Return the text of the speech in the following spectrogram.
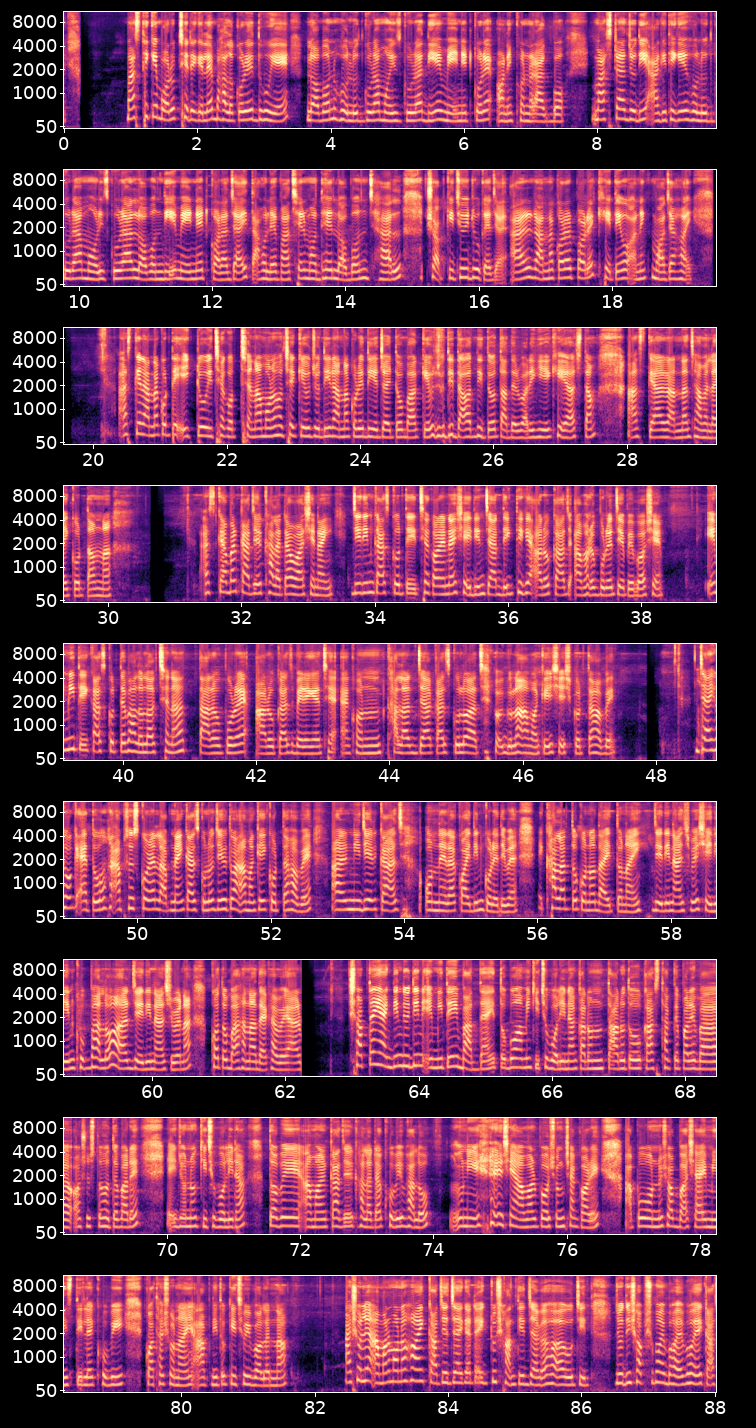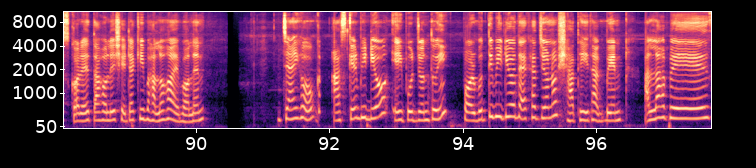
মাছ থেকে বরফ ছেড়ে গেলে ভালো করে ধুয়ে লবণ, হলুদ গুঁড়া, মরিচ গুঁড়া দিয়ে মেরিনেট করে অনেকক্ষণ রাখব। মাছটা যদি আগে থেকে হলুদ গুঁড়া, মরিচ গুঁড়া, লবণ দিয়ে মেরিনেট করা যায়, তাহলে মাছের মধ্যে লবণ, ঝাল সব কিছুই ঢুকে যায়। আর রান্না করার পরে খেতেও অনেক মজা হয়। আজকে রান্না করতে একটু ইচ্ছা করছে না। মনে হচ্ছে কেউ যদি রান্না করে দিয়ে যাইতো বা কেউ যদি দাওয়াত দিত, তাদের বাড়ি গিয়ে খেয়ে আসতাম। আজকে আর রান্না ঝামেলাই করতাম না। আজকে আবার কাজের খালাটাও আসে নাই। যেদিন কাজ করতে ইচ্ছা করে না সেই দিন চারদিক থেকে আরও কাজ আমার উপরে চেপে বসে। এমনিতেই কাজ করতে ভালো লাগছে না, তার উপরে আরও কাজ বেড়ে গেছে। এখন খালার যা কাজগুলো আছে, ওইগুলো আমাকেই শেষ করতে হবে। যাই হোক, এত আফসোস করে লাভ নাই কাজগুলো যেহেতু আমাকেই করতে হবে, আর নিজের কাজ অন্যেরা কয়দিন করে দিবে? খালার তো কোনো দায়িত্ব নাই, যেদিন আসবে সেই দিন খুব ভালো, আর যেদিন আসবে না, কত বাহানা দেখাবে আর সপ্তাহে একদিন, দুই দিন এমনিতেই বাদ দেয়। তবুও আমি কিছু বলি না, কারণ তারও তো কাজ থাকতে পারে বা অসুস্থ হতে পারে এই জন্য কিছু বলি না। তবে আমার কাজের খালাটা খুবই ভালো। উনি এসে আমার প্রশংসা করে। আপু, অন্য সব বাসায় মিস দিলে খুবই কথা শোনায়, আপনি তো কিছুই বলেন না। আসলে আমার মনে হয় কাজের জায়গাটা একটু শান্তির জায়গা হওয়া উচিত। যদি সবসময় ভয়ে ভয়ে কাজ করে, তাহলে সেটা কি ভালো হয় বলেন? যাই হোক আজকের ভিডিও এই পর্যন্তই। পরবর্তী ভিডিও দেখার জন্য সাথেই থাকবেন। আল্লাহ হাফেজ।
